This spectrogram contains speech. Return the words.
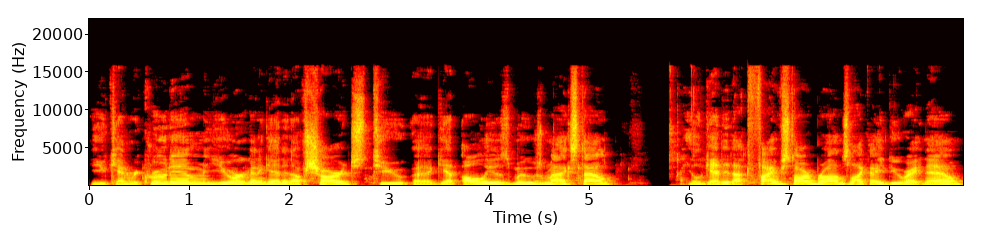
You can recruit him. You're going to get enough shards to uh, get all his moves maxed out. You'll get it at 5 star bronze like I do right now.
